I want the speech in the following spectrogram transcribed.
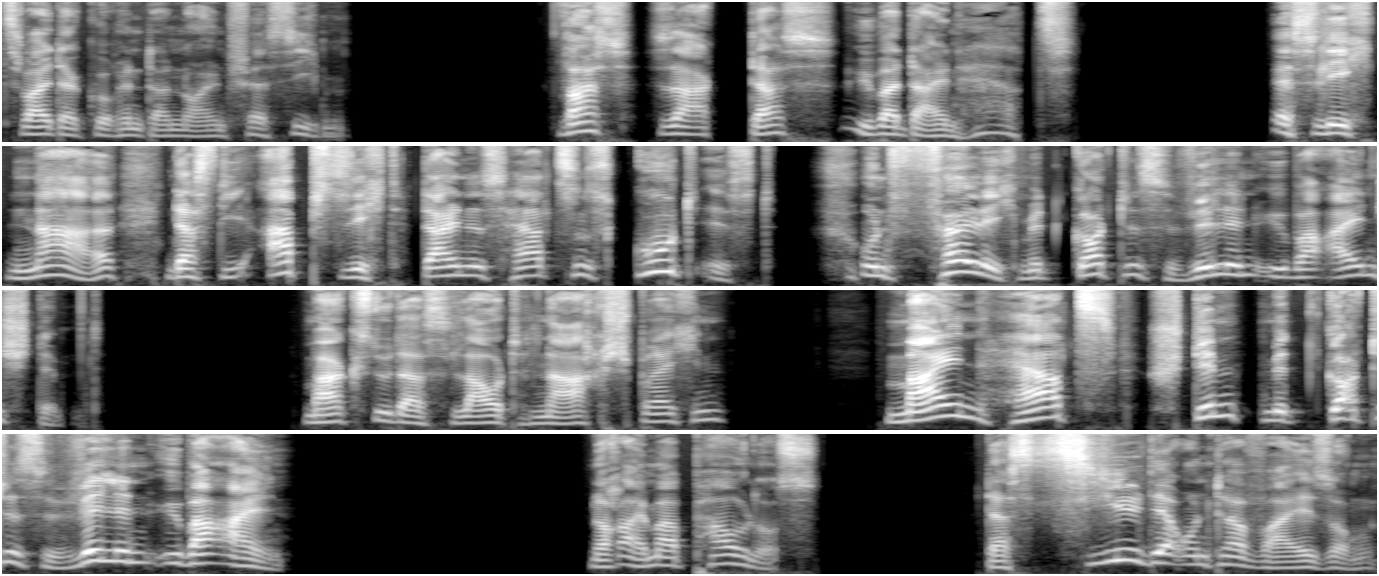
2. Korinther 9, Vers 7. Was sagt das über dein Herz? Es liegt nahe, dass die Absicht deines Herzens gut ist und völlig mit Gottes Willen übereinstimmt. Magst du das laut nachsprechen? Mein Herz stimmt mit Gottes Willen überein. Noch einmal Paulus. Das Ziel der Unterweisung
